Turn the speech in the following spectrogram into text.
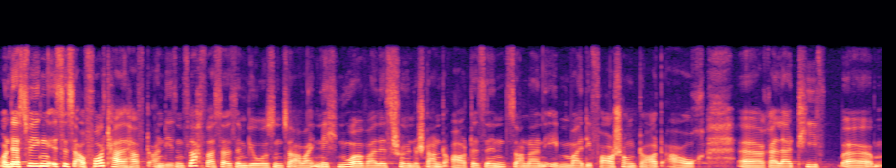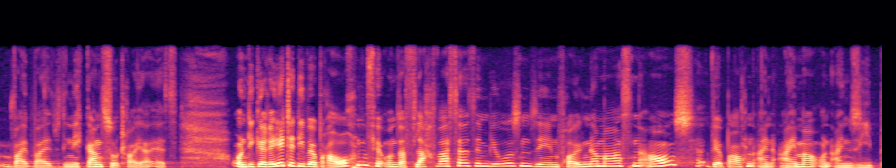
Und deswegen ist es auch vorteilhaft, an diesen Flachwassersymbiosen zu arbeiten, nicht nur, weil es schöne Standorte sind, sondern eben, weil die Forschung dort auch äh, relativ, äh, weil, weil sie nicht ganz so teuer ist. Und die Geräte, die wir brauchen für unser Flachwassersymbiosen, sehen folgendermaßen aus. Wir brauchen einen Eimer und ein Sieb.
